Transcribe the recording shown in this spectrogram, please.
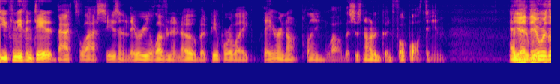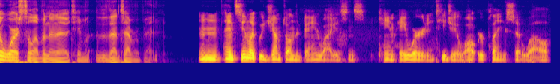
you can even date it back to last season. They were eleven and zero, but people were like, they are not playing well. This is not a good football team. yeah, then they we- were the worst eleven and zero team that's ever been. Mhm. And it seemed like we jumped on the bandwagon since Cam Heyward and TJ Watt were playing so well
